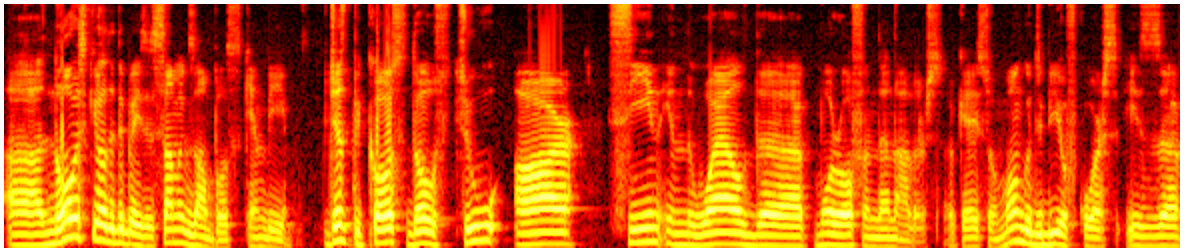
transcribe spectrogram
Uh, NoSQL databases, some examples can be just because those two are seen in the wild uh, more often than others. Okay, so MongoDB, of course, is uh,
